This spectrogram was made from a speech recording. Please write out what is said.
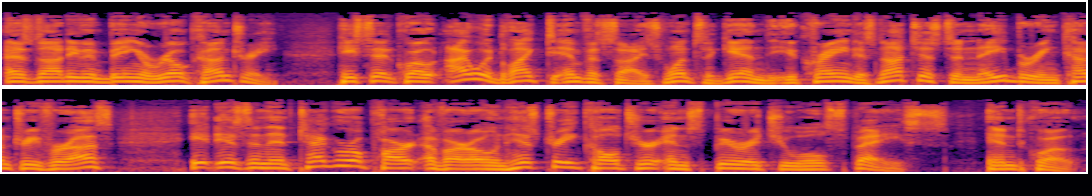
as not even being a real country. He said, quote, I would like to emphasize once again that Ukraine is not just a neighboring country for us, it is an integral part of our own history, culture, and spiritual space. End quote.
